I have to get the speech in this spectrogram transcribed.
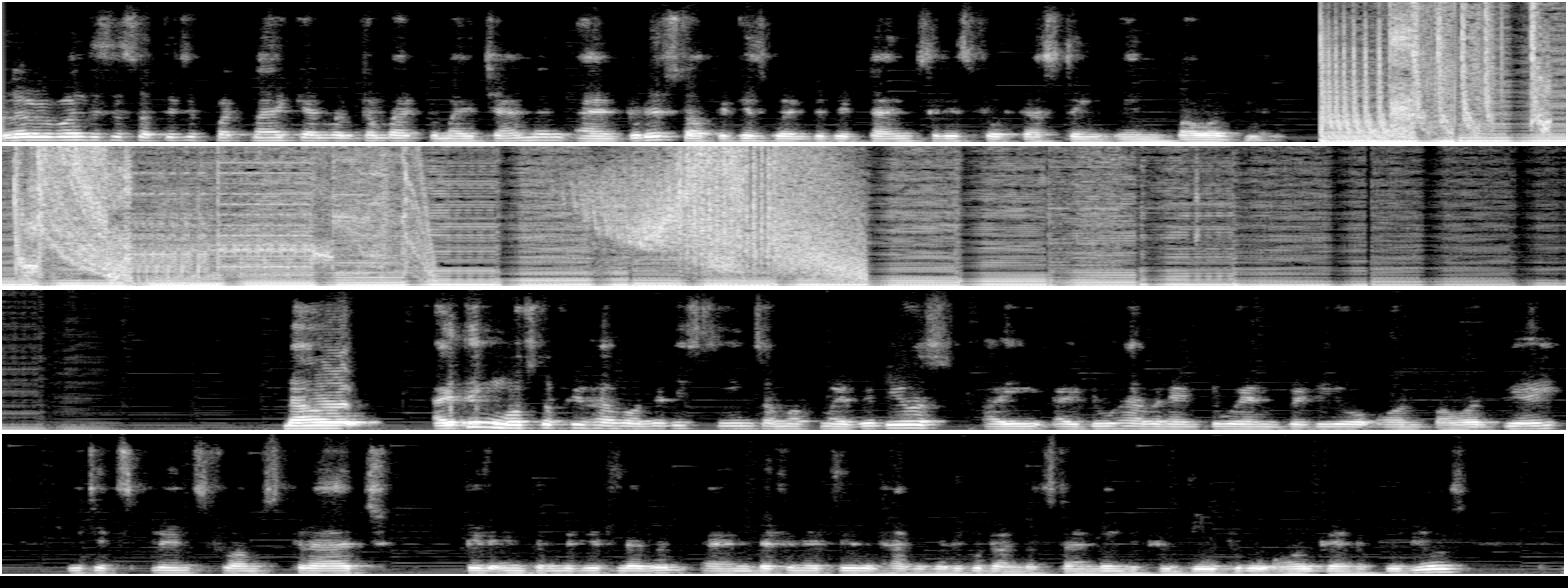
Hello everyone, this is Satyajit Pattnaik and welcome back to my channel and today's topic is going to be time series forecasting in Power BI. Now, I think most of you have already seen some of my videos. I, I do have an end-to-end -end video on Power BI which explains from scratch till intermediate level and definitely will have a very good understanding if you go through all kind of videos.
